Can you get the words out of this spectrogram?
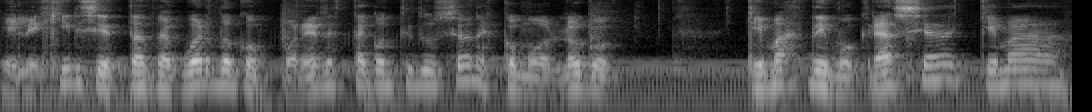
elegir si estás de acuerdo con poner esta constitución es como, loco, ¿qué más democracia? ¿Qué más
